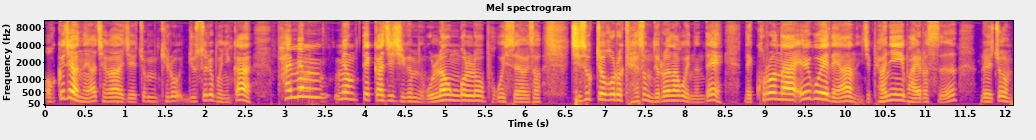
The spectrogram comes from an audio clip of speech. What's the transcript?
엊그제였네요. 제가 이제 좀 기록 뉴스를 보니까 800명대까지 지금 올라온 걸로 보고 있어요. 그래서 지속적으로 계속 늘어나고 있는데 네, 코로나 19에 대한 이제 변이 바이러스를 좀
